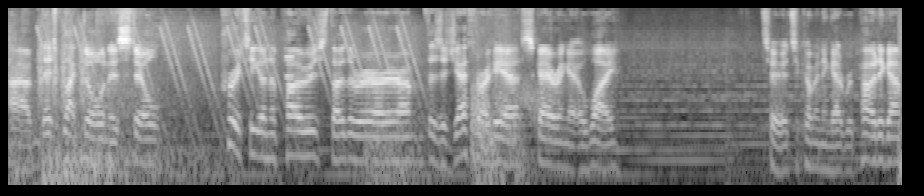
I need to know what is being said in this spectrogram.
Um, this Black Dawn is still pretty unopposed, though there are, um, there's a Jethro here scaring it away to, to come in and get repaired again.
